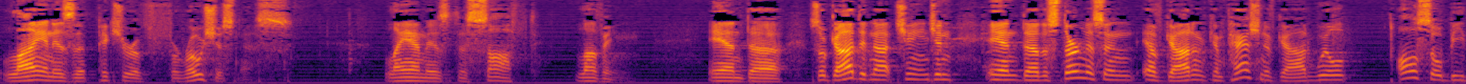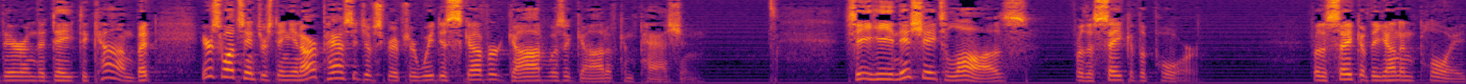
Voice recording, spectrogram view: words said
Lion is a picture of ferociousness. Lamb is the soft, loving. And uh, so God did not change. And, and uh, the sternness in, of God and the compassion of God will also be there in the day to come. But here's what's interesting. In our passage of Scripture, we discover God was a God of compassion. See, He initiates laws for the sake of the poor, for the sake of the unemployed,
